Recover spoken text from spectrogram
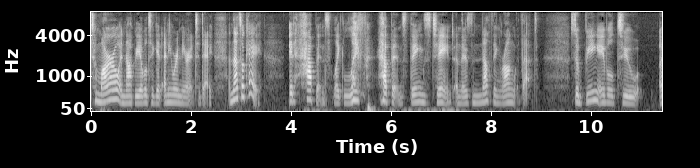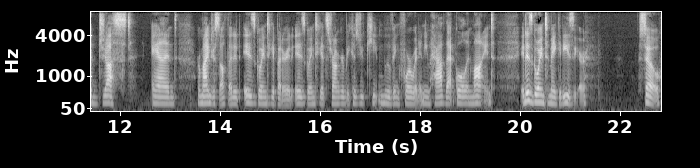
tomorrow and not be able to get anywhere near it today. And that's okay it happens. Like life happens, things change, and there's nothing wrong with that. So being able to adjust and remind yourself that it is going to get better, it is going to get stronger because you keep moving forward and you have that goal in mind, it is going to make it easier. So,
